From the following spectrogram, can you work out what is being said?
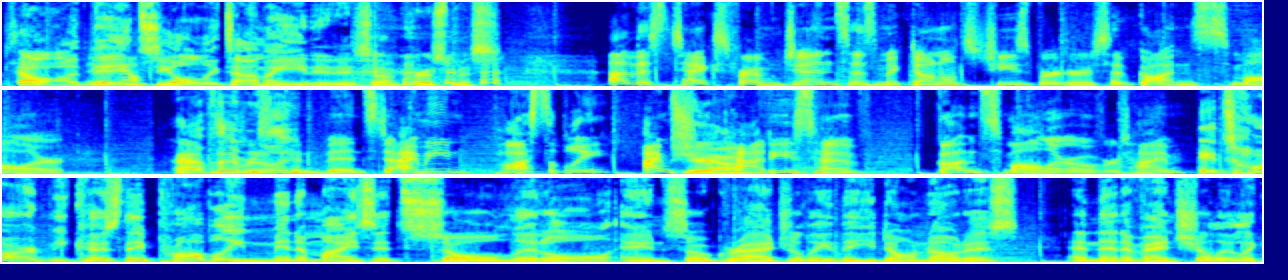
See? Oh, you go. it's the only time I eat it is on Christmas. Uh, this text from Jen says McDonald's cheeseburgers have gotten smaller. Have they really? convinced. I mean, possibly. I'm sure Yeah. patties have gotten smaller over time. It's hard because they probably minimize it so little and so gradually that you don't notice. And then eventually, like,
